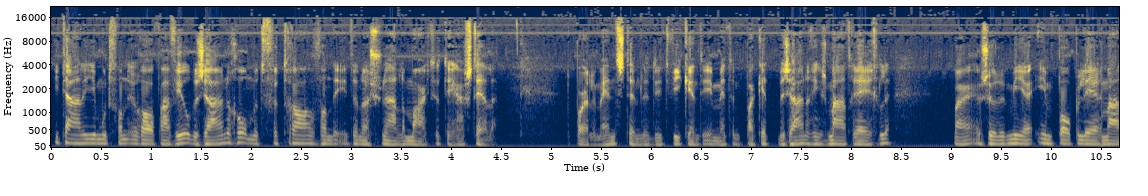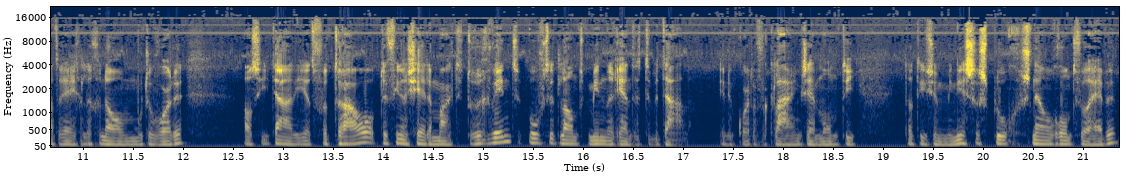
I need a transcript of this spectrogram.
Italië moet van Europa veel bezuinigen om het vertrouwen van de internationale markten te herstellen. Parlement stemde dit weekend in met een pakket bezuinigingsmaatregelen... maar er zullen meer impopulaire maatregelen genomen moeten worden... Als Italië het vertrouwen op de financiële markten terugwint, hoeft het land minder rente te betalen. In een korte verklaring zei Monti dat hij zijn ministersploeg snel rond wil hebben.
